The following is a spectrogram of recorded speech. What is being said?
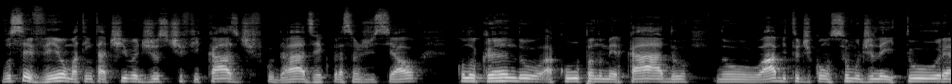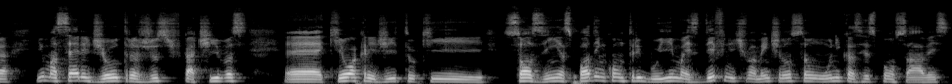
você vê uma tentativa de justificar as dificuldades, a recuperação judicial, colocando a culpa no mercado, no hábito de consumo de leitura e uma série de outras justificativas é, que eu acredito que sozinhas podem contribuir, mas definitivamente não são únicas responsáveis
